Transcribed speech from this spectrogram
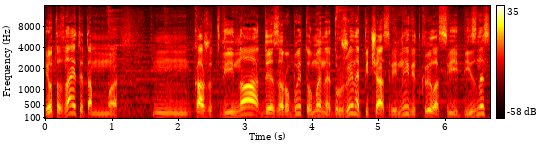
І от, знаєте, там кажуть, війна, де заробити. У мене дружина під час війни відкрила свій бізнес,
